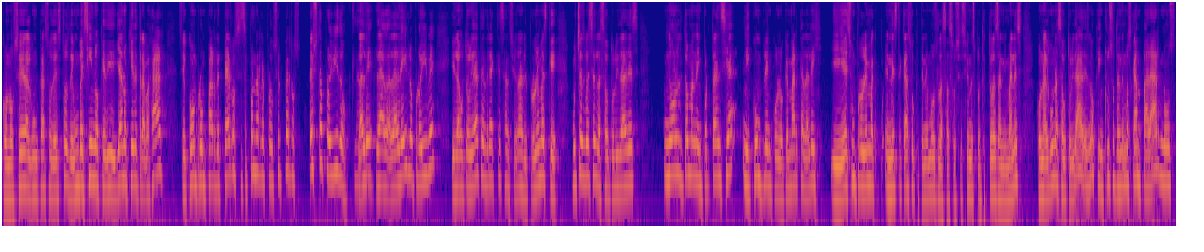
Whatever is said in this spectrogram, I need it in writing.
conocer algún caso de estos, de un vecino que ya no quiere trabajar, se compra un par de perros y se pone a reproducir perros. Eso está prohibido. La, ley, la, ley lo prohíbe y la autoridad tendría que sancionar. El problema es que muchas veces las autoridades no le toman la importancia ni cumplen con lo que marca la ley. Y es un problema en este caso que tenemos las asociaciones protectoras de animales con algunas autoridades, ¿no? que incluso tenemos que ampararnos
